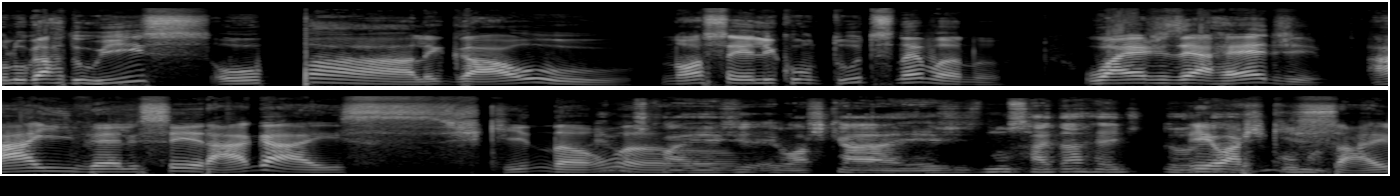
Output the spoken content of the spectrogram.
No lugar do Whis? Opa, legal. Nossa, ele com Tuts, né, mano? O Aegis é a Red? Ai, velho, será, guys? Acho que não, eu, acho que mano. Aegis, eu acho que a Aegis não sai da Red. Do, Eu da acho Red, que não, mano. sai.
